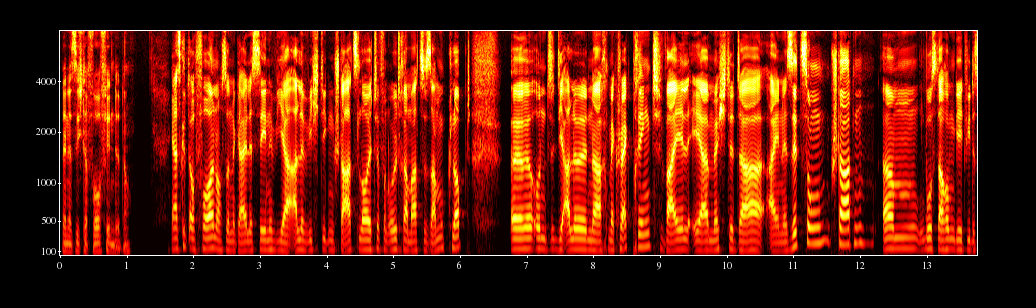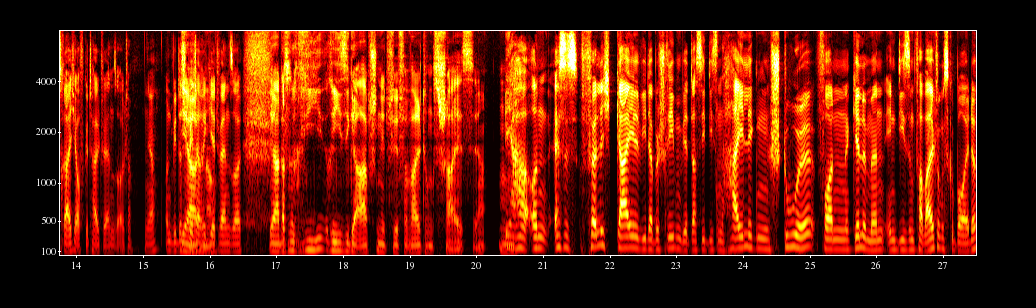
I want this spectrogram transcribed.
wenn er sich davor findet. Ne? Ja, es gibt auch vorher noch so eine geile Szene, wie er alle wichtigen Staatsleute von Ultramar zusammenkloppt äh, und die alle nach McCrack bringt, weil er möchte da eine Sitzung starten, ähm, wo es darum geht, wie das Reich aufgeteilt werden sollte, ja, und wie das ja, später genau. regiert werden soll. Ja, das ist ein rie riesiger Abschnitt für Verwaltungsscheiß, ja. Mhm. Ja, und es ist völlig geil, wie da beschrieben wird, dass sie diesen heiligen Stuhl von Gilliman in diesem Verwaltungsgebäude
